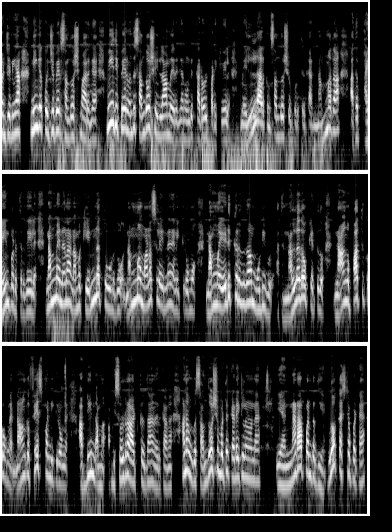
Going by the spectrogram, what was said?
வஞ்சனையாக நீங்கள் கொஞ்சம் பேர் சந்தோஷமாக இருங்க. மீதி பேர் வந்து சந்தோஷம் இல்லாமல் இருங்கன்னு வந்து கடவுள் படைக்கவே இல்லை. நம்ம எல்லாருக்கும் சந்தோஷம் கொடுத்துருக்காரு. நம்ம தான் அதை பயன்படுத்துறதே இல்லை. நம்ம என்னன்னா நமக்கு என்ன தோணுதோ நம்ம மனசில் என்ன நினைக்கிறோமோ நம்ம எடுக்கிறது தான் முடிவு. அது நல்லதோ கெட்டதோ நாங்கள் பார்த்துக்கிறோங்க நாங்கள் ஃபேஸ் பண்ணிக்கிறோங்க அப்படின்னு நம்ம அப்படி சொல்கிற ஆட்கள் தான் இருக்காங்க. ஆனா உங்க சந்தோஷம் மட்டும் கிடைக்கலன்னு என்னடா பண்றது? எவ்வளோ கஷ்டப்பட்டேன்.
